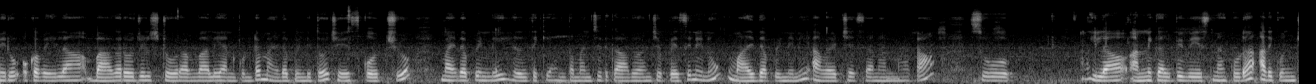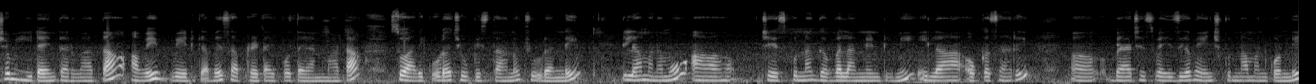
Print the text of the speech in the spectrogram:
మీరు ఒకవేళ బాగా రోజులు స్టోర్ అవ్వాలి అనుకుంటే మైదా పిండితో చేసుకోవచ్చు. మైదా పిండి హెల్త్కి అంత మంచిది కాదు అని చెప్పేసి నేను మైదా పిండిని అవాయిడ్ చేశాను అనమాట సో ఇలా అన్ని కలిపి వేసినా కూడా అది కొంచెం హీట్ అయిన తర్వాత అవి వేటికి అవే సపరేట్ అయిపోతాయి అన్నమాట సో అది కూడా చూపిస్తాను చూడండి. ఇలా మనము చేసుకున్న గవ్వలన్నింటినీ ఇలా ఒక్కసారి బ్యాచెస్ వైజ్గా వేయించుకున్నాం అనుకోండి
